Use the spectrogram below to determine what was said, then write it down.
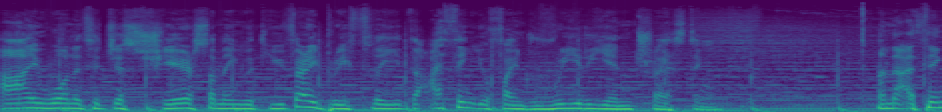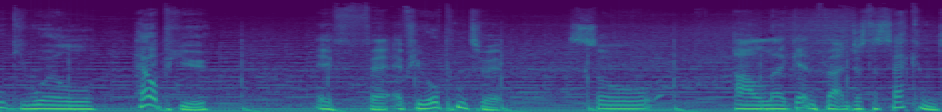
I wanted to just share something with you very briefly that I think you'll find really interesting and that I think will help you if, uh, if you're open to it. So, I'll uh, get into that in just a second.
